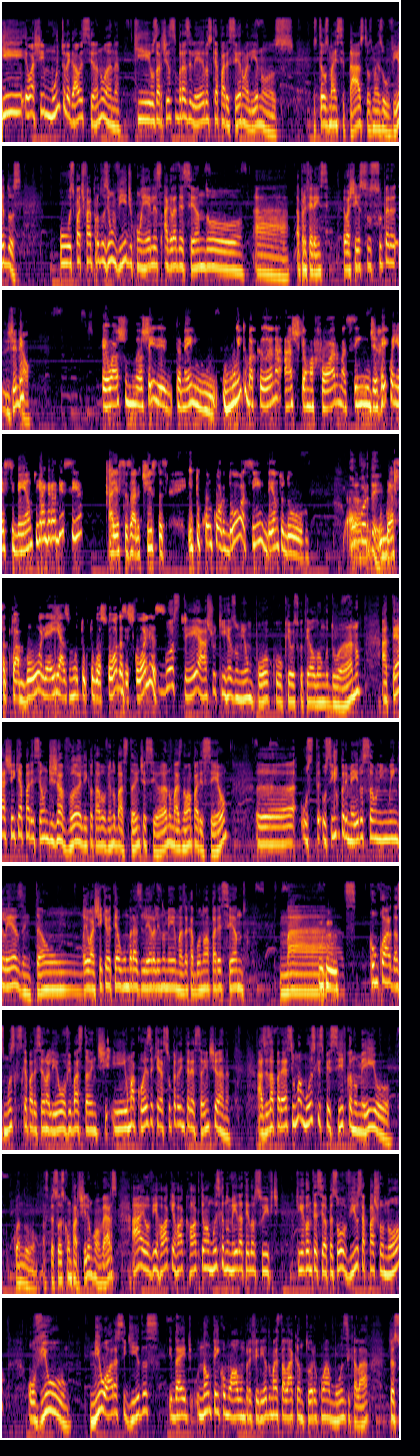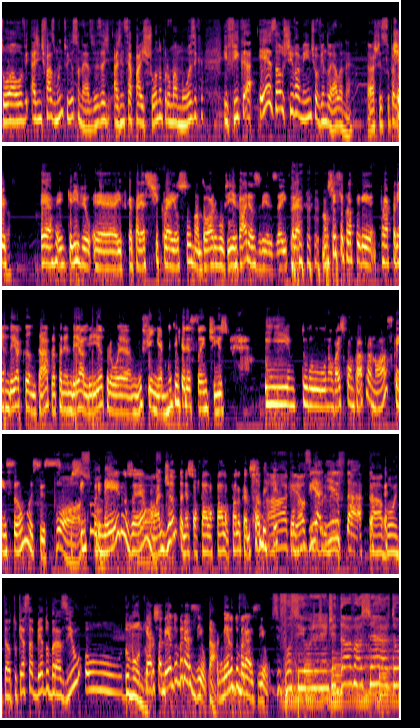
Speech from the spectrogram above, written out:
E eu achei muito legal esse ano, Ana, que os artistas brasileiros que apareceram ali nos, nos teus mais citados, teus mais ouvidos, o Spotify produziu um vídeo com eles agradecendo a, a preferência. Eu achei isso super genial. Eu acho, eu achei também muito bacana. Acho que é uma forma assim de reconhecimento e agradecer a esses artistas. E tu concordou assim dentro do Concordei. Uh, dessa tua bolha aí, as, tu, tu gostou das escolhas? Gostei, acho que resumiu um pouco o que eu escutei ao longo do ano. Até achei que apareceu um Djavan ali que eu tava ouvindo bastante esse ano, mas não apareceu. Uh, os, os cinco primeiros são língua inglesa, então eu achei que ia ter algum brasileiro ali no meio, mas acabou não aparecendo. Mas uhum. Concordo, as músicas que apareceram ali eu ouvi bastante. E uma coisa que é super interessante, Ana, às vezes aparece uma música específica no meio quando as pessoas compartilham, conversam. Ah, eu vi rock, rock, rock, tem uma música no meio da Taylor Swift. O que, que aconteceu? A pessoa ouviu, se apaixonou, ouviu mil horas seguidas e daí tipo, não tem como álbum preferido, mas tá lá a cantora com a música lá. A pessoa ouve. A gente faz muito isso, né? Às vezes a gente se apaixona por uma música e fica exaustivamente ouvindo ela, né? Eu acho isso super legal. É, é incrível. É, e fica, parece chiclete. Eu sou, adoro ouvir várias vezes. Aí pra, não sei se é para aprender a cantar, para aprender a letra, ou é, enfim, é muito interessante isso. E tu não vais contar para nós quem são esses cinco primeiros? É, Posso. não adianta, né? Só fala, fala, fala, eu quero saber. Ah, que é o cinco lista. Tá bom, então. Tu quer saber do Brasil ou do mundo? Quero saber do Brasil. Tá. Primeiro do Brasil. Se fosse hoje a gente dava certo.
